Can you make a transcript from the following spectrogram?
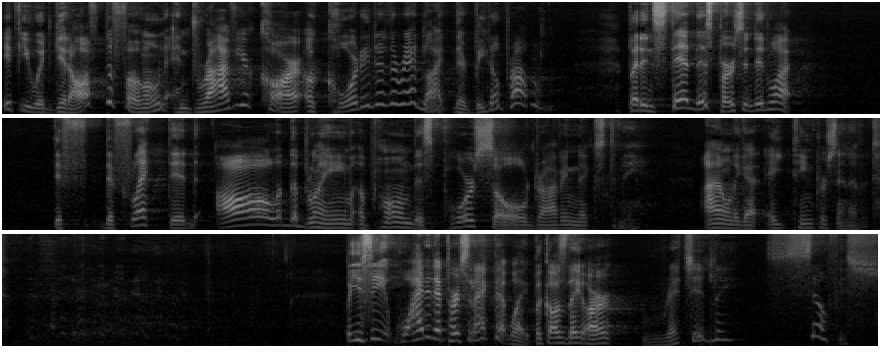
If you would get off the phone and drive your car according to the red light, there'd be no problem. But instead, this person did what? def- deflected all of the blame upon this poor soul driving next to me. I only got 18% of it. But you see, why did that person act that way? Because they are wretchedly selfish.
